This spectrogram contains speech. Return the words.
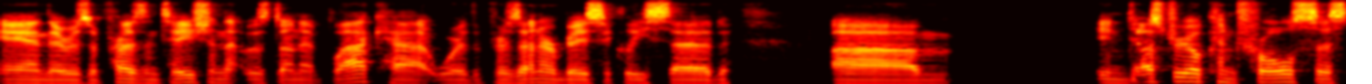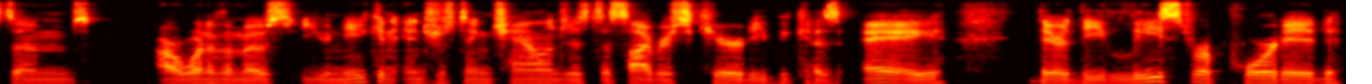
And there was a presentation that was done at Black Hat where the presenter basically said um, industrial control systems are one of the most unique and interesting challenges to cybersecurity because A, they're the least reported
